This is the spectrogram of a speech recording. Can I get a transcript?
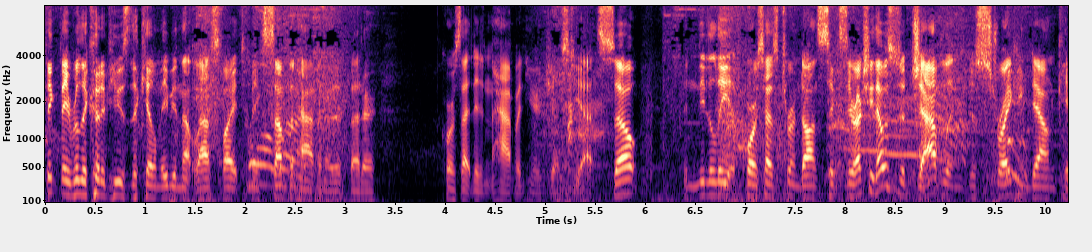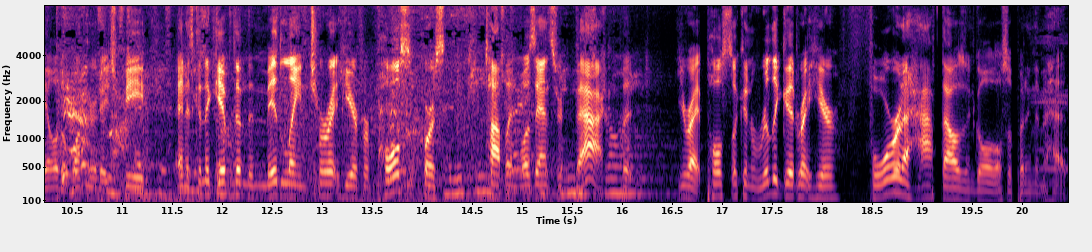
think they really could have used the kill maybe in that last fight to make something happen a bit better. Of course, that didn't happen here just yet. So, the Nidalee, of course, has turned on 6-0. Actually, that was just a Javelin just striking down Kayle to 1 3 HP, and it's going to give them the mid lane turret here for Pulse. Of course, top lane was answered back, but you're right. Pulse looking really good right here. 4,500 gold also putting them ahead.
